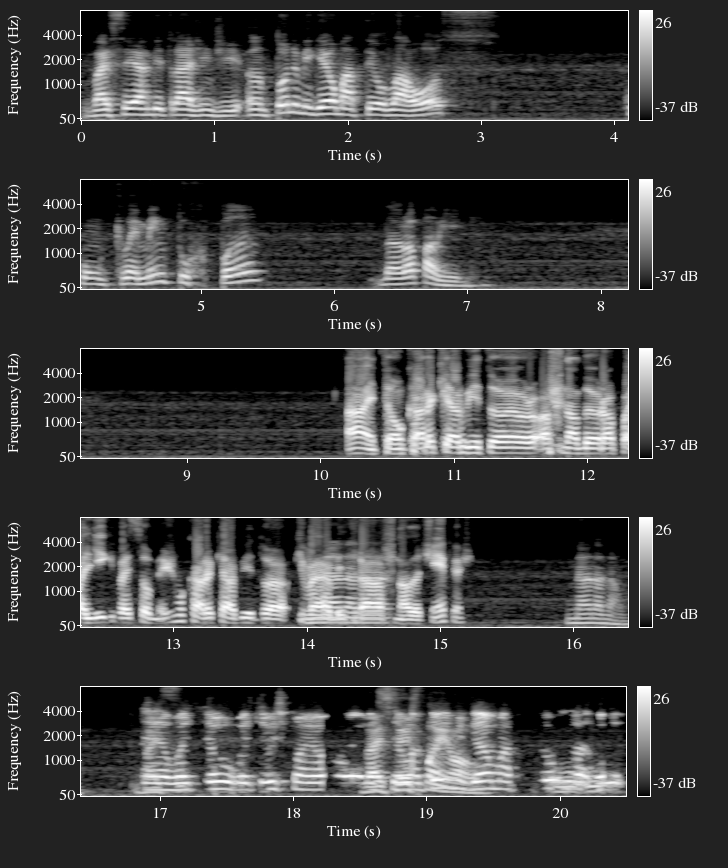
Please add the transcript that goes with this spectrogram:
vai ser a arbitragem de Antônio Miguel Mateu Laos com Clement Turpin da Europa League. Ah, então o cara que arbitrou a final da Europa League vai ser o mesmo cara que, arbitrou, que vai Não, não, arbitrar não. a final da Champions? Não, não, não. Vai É, ser- vai, ser o, vai ser o espanhol. Vai, Vai ser, ser o Antônio espanhol. Miguel Matheus. O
